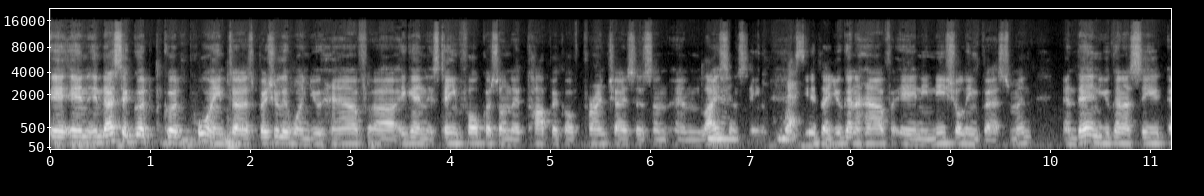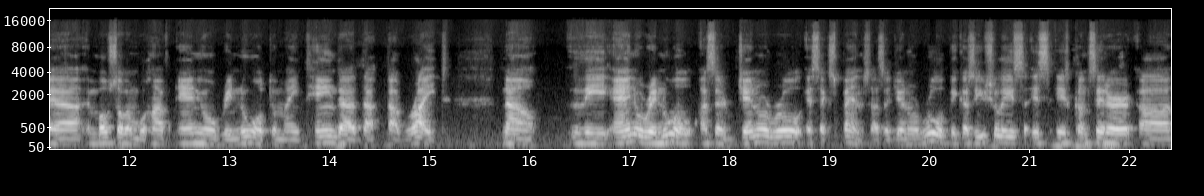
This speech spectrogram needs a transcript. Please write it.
and, and that's a good good point, uh, especially when you have uh, again staying focused on the topic of franchises and, and mm-hmm. licensing. Mm-hmm. Yes. Is that you're going to have an initial investment, and then you're going to see uh, most of them will have annual renewal to maintain that, that that right. Now, the annual renewal, as a general rule, is expense as a general rule because usually it's, it's, it's considered uh,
